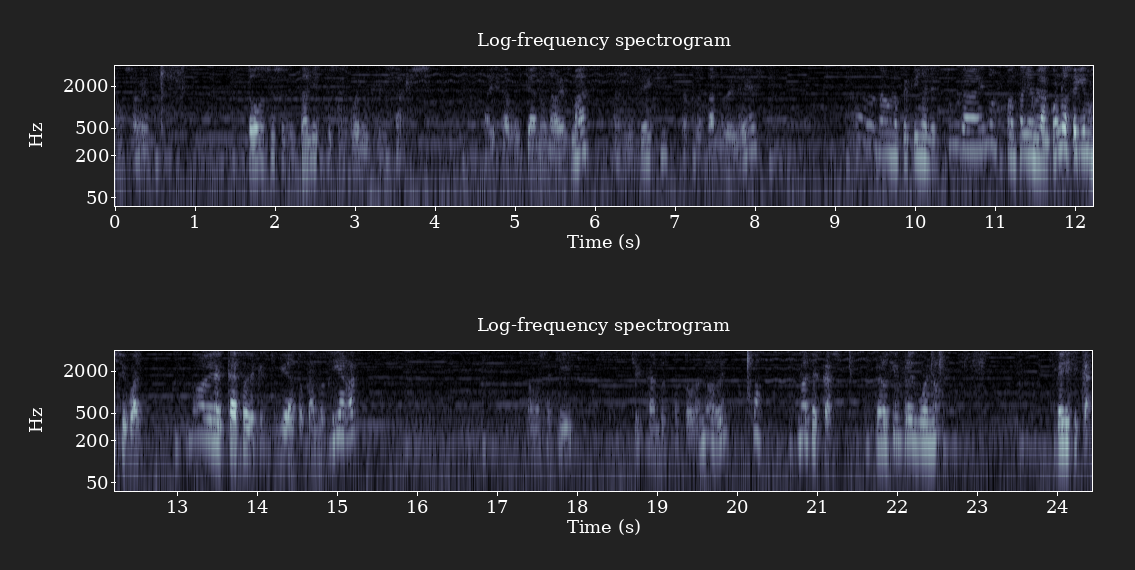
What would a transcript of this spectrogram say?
Vamos a ver. Todos esos detalles pues es bueno revisarlos. Ahí está volteando una vez más. MSX está tratando de leer. Ah, da una pequeña lectura y no, pantalla en blanco. No seguimos igual. No era el caso de que estuviera tocando tierra. Estamos aquí checando está todo en orden. No, no es el caso. Pero siempre es bueno verificar.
